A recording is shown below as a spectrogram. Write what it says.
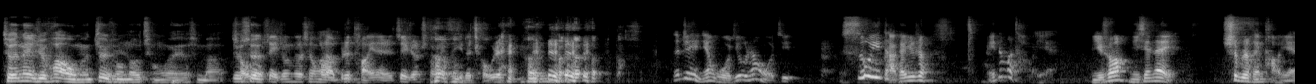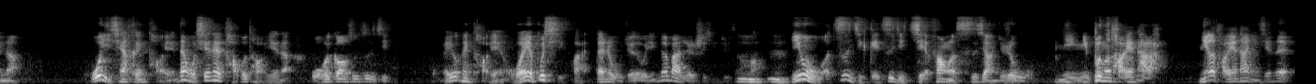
就是那句话，我们最终都成为什么？就是最终都成为了不是讨厌的人，最终成为自己的仇人。那这几年我就让我去思维一打开，就是没那么讨厌。你说你现在是不是很讨厌呢？我以前很讨厌，但我现在讨不讨厌呢？我会告诉自己，我没有很讨厌，我也不喜欢，但是我觉得我应该把这个事情去做好，嗯因为我自己给自己解放了思想，就是我你你不能讨厌他了，你要讨厌他，你现在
